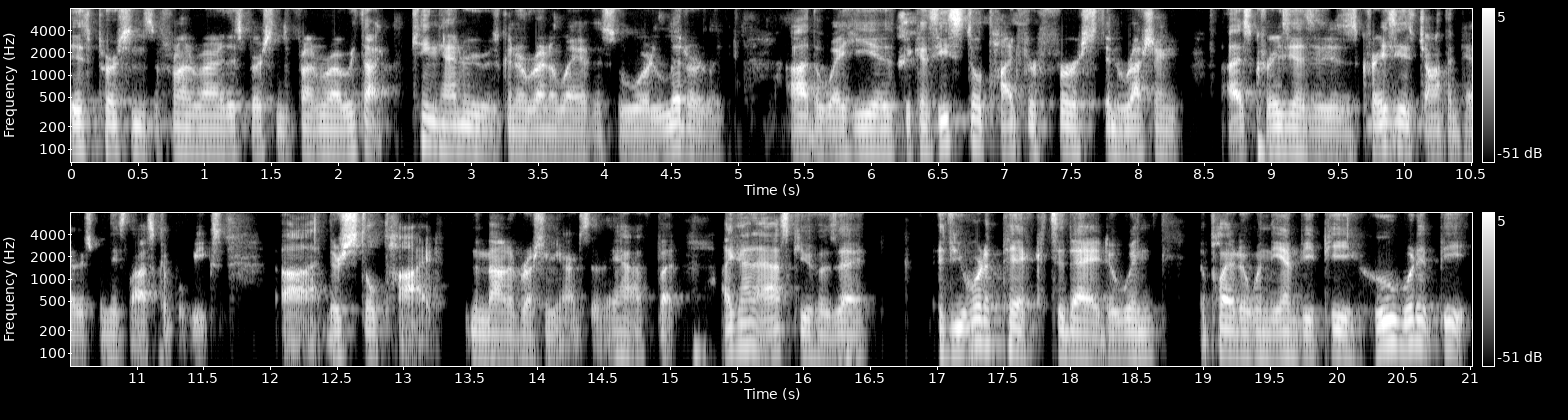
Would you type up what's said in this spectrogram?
this person's the front runner, this person's the front runner. We thought King Henry was going to run away with this award, literally, uh, the way he is, because he's still tied for first in rushing. Uh, as crazy as it is, as crazy as Jonathan Taylor's been these last couple weeks, uh, they're still tied in the amount of rushing yards that they have. But I got to ask you, Jose, if you were to pick today to win the player to win the MVP, who would it be?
